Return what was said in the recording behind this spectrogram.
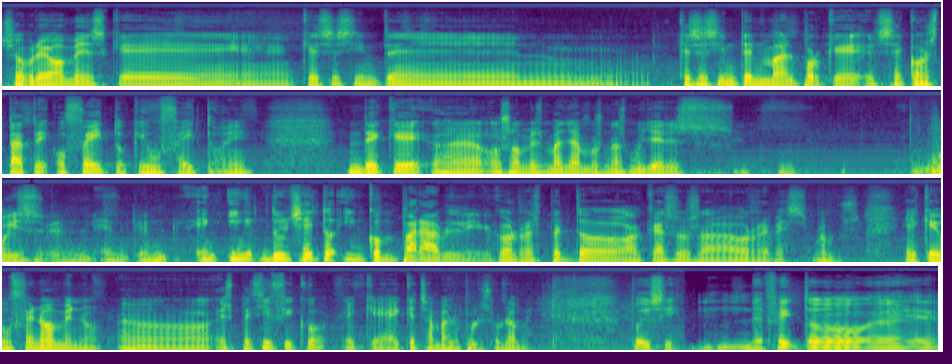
sobre homes que, que se sinten que se sinten mal porque se constate o feito, que é un feito, eh, de que eh, os homes mallamos nas mulleres pois en, en, en, en, dun xeito incomparable con respecto a casos ao revés. Vamos, é que é un fenómeno uh, específico e que hai que chamalo polo seu nome. Pois sí, de feito eh,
